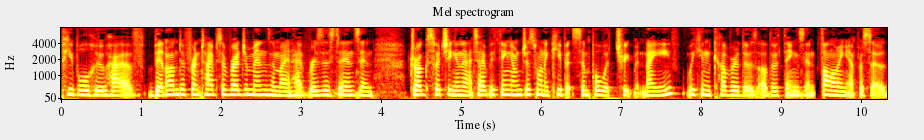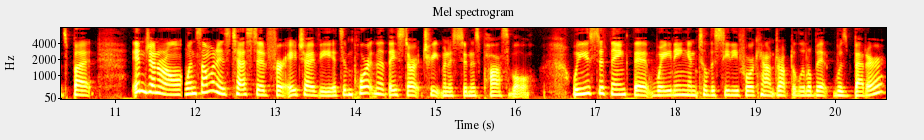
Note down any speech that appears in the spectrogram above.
people who have been on different types of regimens and might have resistance and drug switching and that type of thing. I just want to keep it simple with treatment naive. We can cover those other things in following episodes. But in general, when someone is tested for HIV, it's important that they start treatment as soon as possible. We used to think that waiting until the CD4 count dropped a little bit was better,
